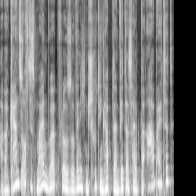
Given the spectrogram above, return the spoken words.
Aber ganz oft ist mein Workflow so, wenn ich ein Shooting habe, dann wird das halt bearbeitet.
